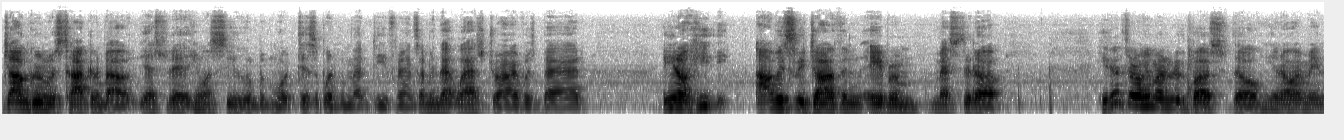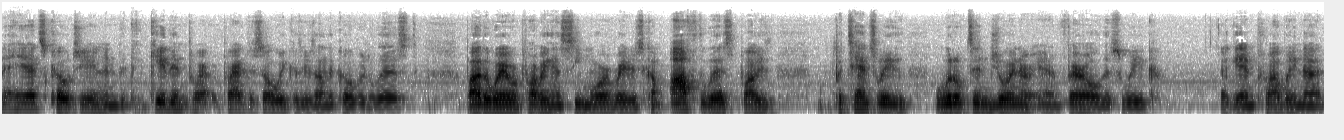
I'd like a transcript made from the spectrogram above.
Jon Gruden was talking about yesterday. He wants to see a little bit more discipline from that defense. I mean, that last drive was bad. You know, he obviously Johnathan Abram messed it up. He didn't throw him under the bus, though. You know, I mean, hey, that's coaching, and the kid didn't pra- practice all week because he was on the COVID list. By the way, we're probably going to see more Raiders come off the list. Probably, potentially, Littleton, Joyner, and Ferrell this week. Again, probably not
